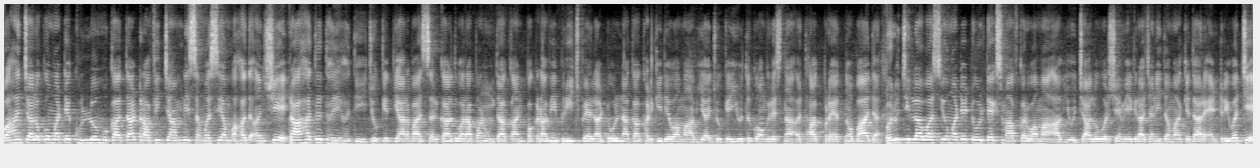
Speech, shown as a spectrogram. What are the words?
વાહન ચાલકો માટે ખુલ્લો મુકાતા ટ્રાફિક જામની સમસ્યા મહદ અંશે રાહત થઈ હતી. જો કે ત્યારબાદ સરકાર દ્વારા પણ ઊંધા કાન પકડાવી બ્રિજ પહેલા ટોલ નાકા ખડકી દેવામાં આવ્યા. જો કે યુથ કોંગ્રેસના અથાગ પ્રયત્નો બાદ ભરૂચ જિલ્લાવાસીઓ માટે ટોલ ટેક્સ માફ કરવામાં આવ્યો. ચાલુ વર્ષે મેઘરાજાની ધમાકેદાર એન્ટ્રી વચ્ચે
